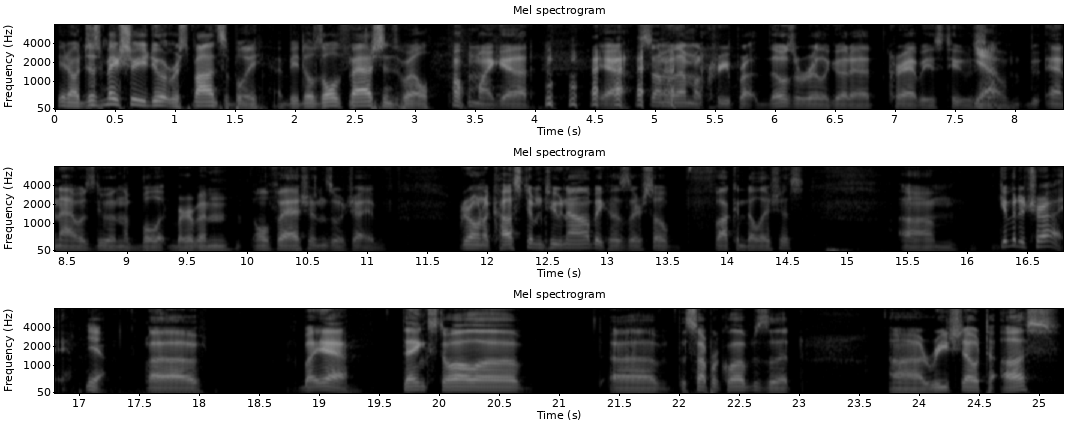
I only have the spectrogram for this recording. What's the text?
you know, just make sure you do it responsibly. I mean, those old fashions will. Oh my god, yeah. Some of them will creep. Up. Those are really good at Krabby's too. Yeah. So, and I was doing the Bulleit bourbon old fashions, which I've grown accustomed to now because they're so fucking delicious. Um, give it a try. Yeah. Uh, but yeah, thanks to all uh, uh, the supper clubs that uh, reached out to us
